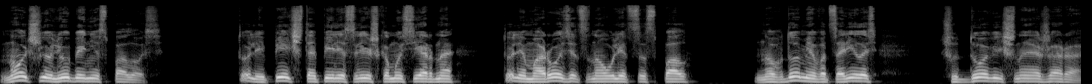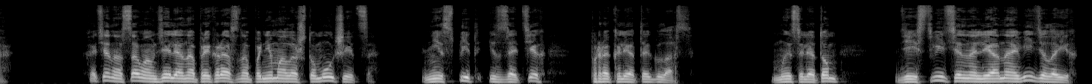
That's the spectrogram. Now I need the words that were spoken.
Ночью Любе не спалось. То ли печь топили слишком усердно, то ли морозец на улице спал, но в доме воцарилась чудовищная жара. Хотя на самом деле она прекрасно понимала, что мучается, не спит из-за тех проклятых глаз. Мысль о том, действительно ли она видела их,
